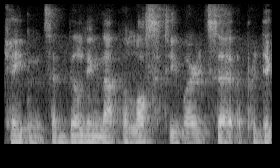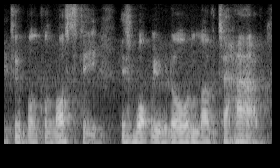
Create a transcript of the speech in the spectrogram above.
cadence and building that velocity where it's a, a, predictable velocity is what we would all love to have.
